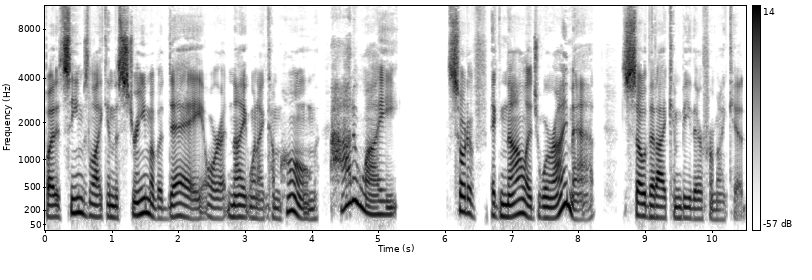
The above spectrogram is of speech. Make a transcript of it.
but it seems like in the stream of a day or at night when I come home, how do I sort of acknowledge where I'm at so that I can be there for my kid?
